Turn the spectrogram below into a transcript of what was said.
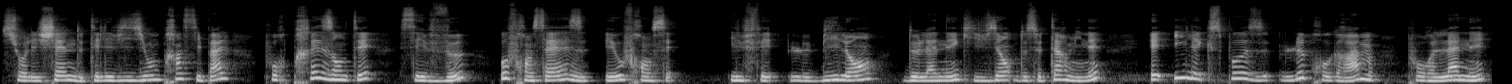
sur les chaînes de télévision principales pour présenter ses vœux aux Françaises et aux Français. Il fait le bilan de l'année qui vient de se terminer et il expose le programme pour l'année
